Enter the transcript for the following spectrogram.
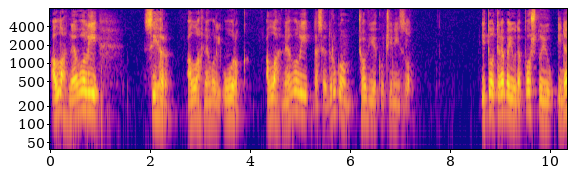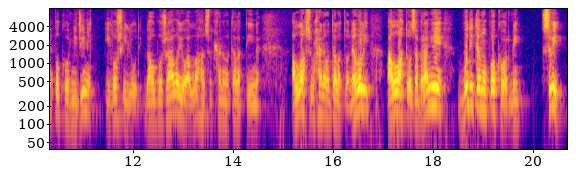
Allah ne voli sihr. Allah ne voli urok. Allah ne voli da se drugom čovjeku čini zlo. I to trebaju da poštuju i nepokorni džini i loši ljudi. Da obožavaju Allaha subhanahu wa ta'ala time. Allah subhanahu wa ta'ala to ne voli. Allah to zabranjuje. Budite mu pokorni. Svi.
